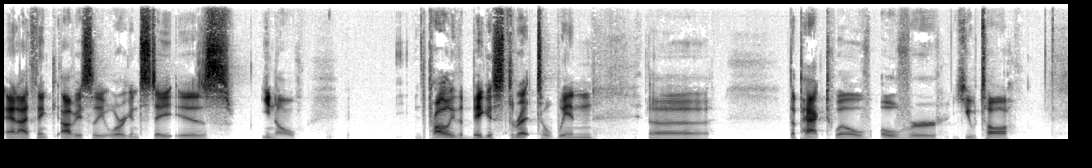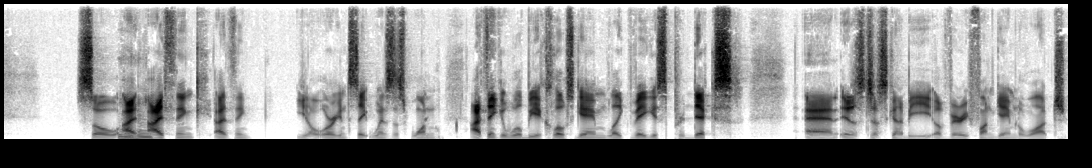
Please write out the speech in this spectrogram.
And I think obviously Oregon State is, you know, probably the biggest threat to win uh, the Pac-12 over Utah. So mm-hmm. I, I think I think you know Oregon State wins this one. I think it will be a close game, like Vegas predicts, and it is just going to be a very fun game to watch.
